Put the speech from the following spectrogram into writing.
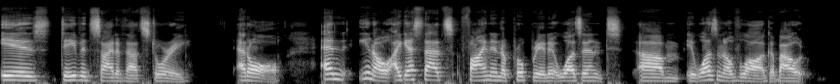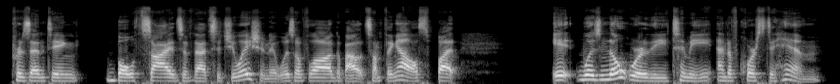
is David's side of that story at all. And you know, I guess that's fine and appropriate. It wasn't um, it wasn't a vlog about presenting both sides of that situation. It was a vlog about something else, but it was noteworthy to me, and of course to him,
